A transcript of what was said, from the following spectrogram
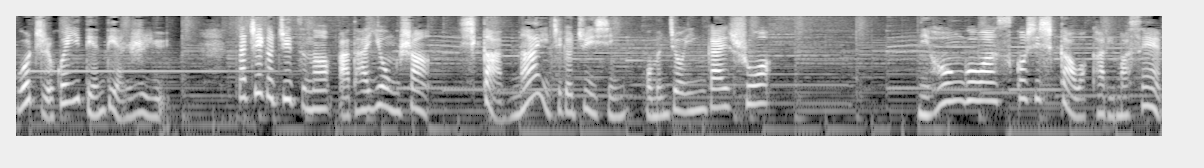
我只会一点点日语。那这个句子呢，把它用上しかない这个句型，我们就应该说日本語は少ししかわかりません。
